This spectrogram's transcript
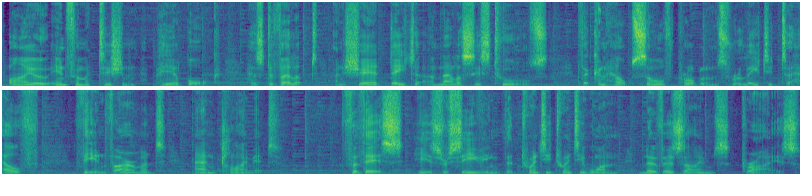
bioinformatician Peer Bork has developed and shared data analysis tools that can help solve problems related to health, the environment and climate. For this, he is receiving the 2021 Novozymes Prize.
